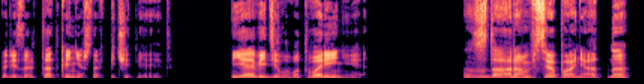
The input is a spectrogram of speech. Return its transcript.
Результат, конечно, впечатляет. Я видел его творение. С даром все понятно.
